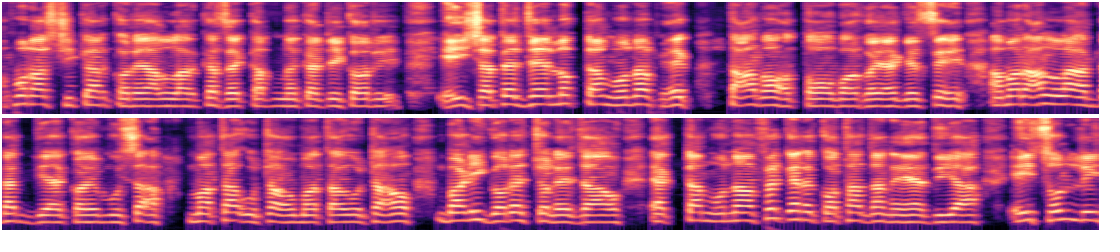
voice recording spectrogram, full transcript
অপরাধ স্বীকার করে আল্লাহর কাছে কান্নাকাটি করে, এই সাথে যে লোকটা মোনাফেক, তারও তওবা হয়ে গেছে। আমার আল্লাহ ডাক দিয়া কয়, মুসা, মাথা উঠাও মাথা উঠাও, বাড়ি ঘরে চলে যাও। একটা মুনাফেকের কথা জানিয়ে দিয়া, এই চল্লিশ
